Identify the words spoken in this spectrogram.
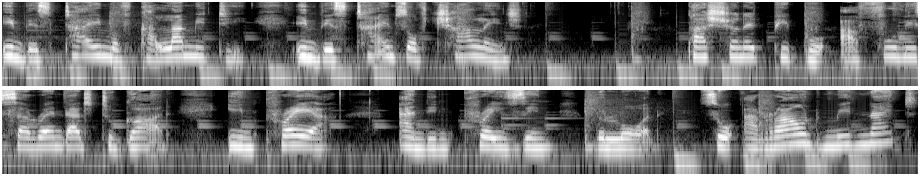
in this time of calamity, in these times of challenge. Passionate people are fully surrendered to God in prayer and in praising the Lord. So around midnight,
